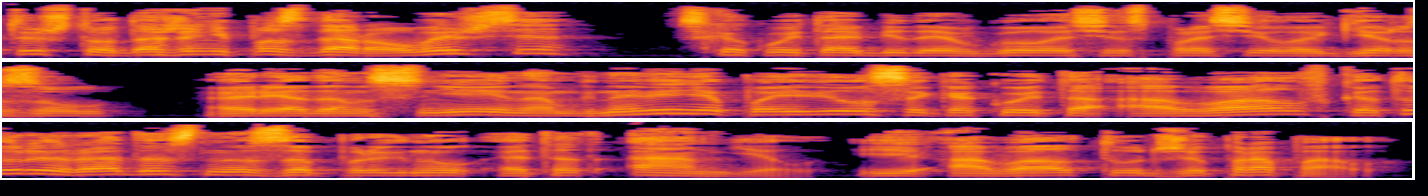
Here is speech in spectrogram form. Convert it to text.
ты что, даже не поздороваешься?» С какой-то обидой в голосе спросила Герзул. А рядом с ней на мгновение появился какой-то овал, в который радостно запрыгнул этот ангел, и овал тут же пропал.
